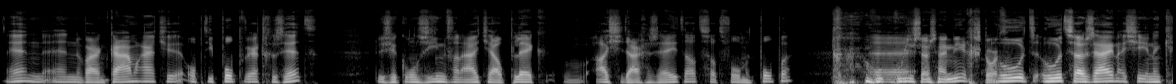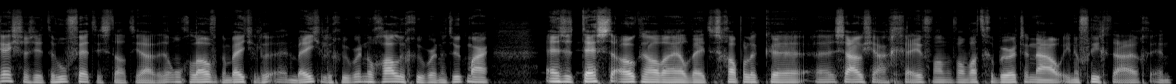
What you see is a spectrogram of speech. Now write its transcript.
hè, en, en waar een cameraatje op die pop werd gezet. Dus je kon zien vanuit jouw plek, als je daar gezeten had, zat vol met poppen. hoe, hoe je zou zijn neergestort. Hoe het, hoe het zou zijn als je in een crash zou zitten. Hoe vet is dat? Ja, ongelooflijk. Een beetje, een beetje luguber. Nogal luguber natuurlijk. Maar, en ze testen ook. Ze hadden een heel wetenschappelijk eh, eh, sausje aangegeven. Van, van wat gebeurt er nou in een vliegtuig. En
